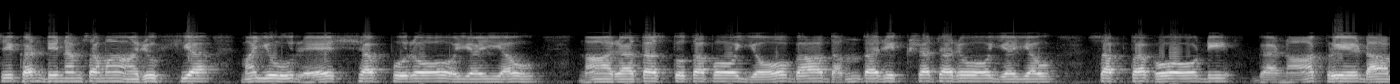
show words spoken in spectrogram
शिखण्डिनं समारुह्य मयूरेशः पुरो ययौ। नारदस्तु तपो योगादन्तरिक्षचरो ययौ सप्तकोटिगणाक्रीडां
